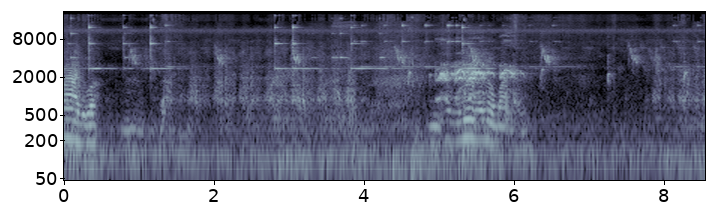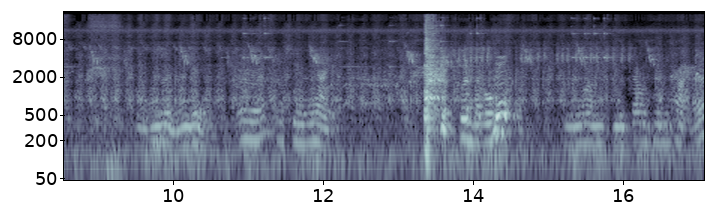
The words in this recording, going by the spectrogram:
มากๆอยู่วะ มันไม่ได้ดอกบานมันเล่นมันเล่น อือมันสินใหญ่เพิ่นแบบโอ้โห มันว่ามันกินเจ้ามันกินผักเด้อ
